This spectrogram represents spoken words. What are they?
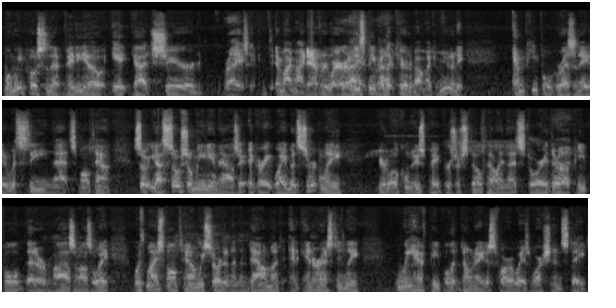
when we posted that video, it got shared, Right. in my mind, everywhere, at least people right. that cared about my community. And people resonated with seeing that small town. So, yeah, social media now is a great way, but certainly your local newspapers are still telling that story. There are people that are miles and miles away. With my small town, we started an endowment, and interestingly, we have people that donate as far away as Washington State,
